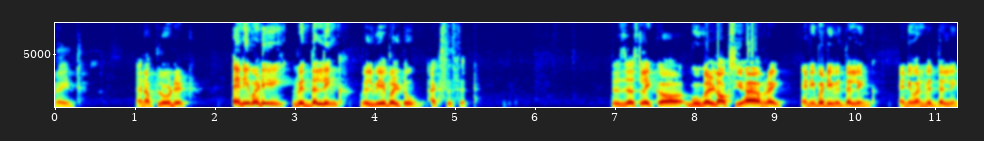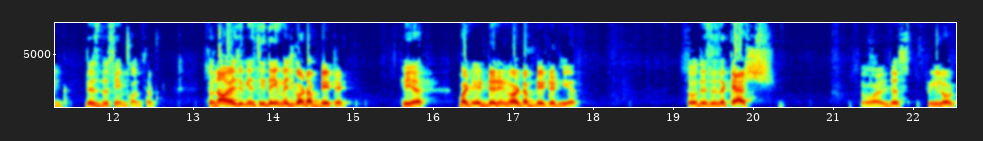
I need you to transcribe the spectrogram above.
right? And upload it. Anybody with the link will be able to access it. This is just like uh, Google Docs you have, right? Anybody with the link, anyone with the link. This is the same concept. So now as you can see, the image got updated here, but it didn't got updated here. So this is a cache. So I'll just reload.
